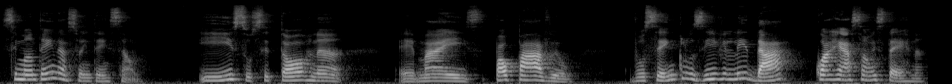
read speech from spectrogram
se mantém na sua intenção. E isso se torna é, mais palpável. Você, inclusive, lidar com a reação externa.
